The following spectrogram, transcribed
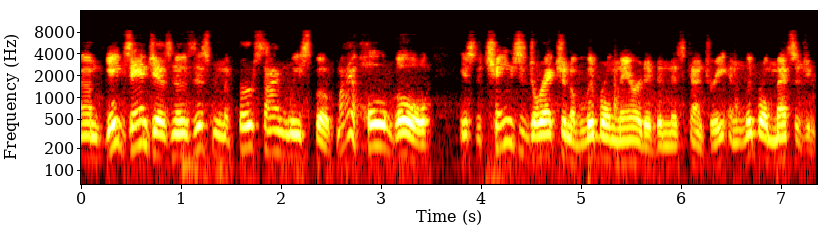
Um, Gabe Sanchez knows this from the first time we spoke. My whole goal is to change the direction of liberal narrative in this country and liberal messaging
